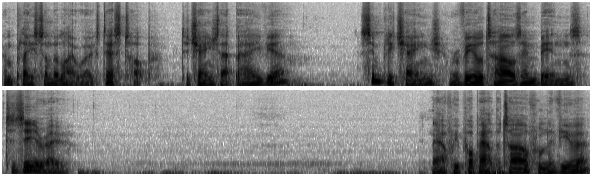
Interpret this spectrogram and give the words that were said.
and placed on the Lightworks desktop. To change that behavior, simply change Reveal Tiles in Bins to zero. Now if we pop out the tile from the viewer,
